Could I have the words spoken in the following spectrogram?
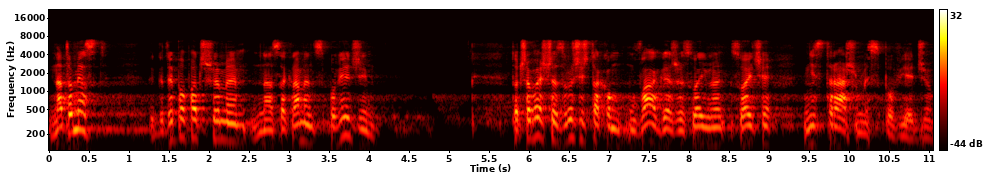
Natomiast gdy popatrzymy na sakrament spowiedzi, to trzeba jeszcze zwrócić taką uwagę, że słuchajcie, nie straszmy spowiedzią.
